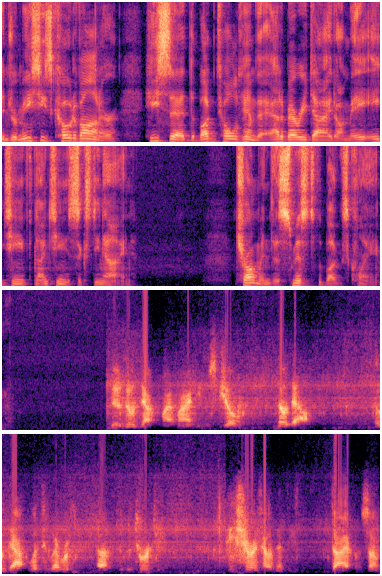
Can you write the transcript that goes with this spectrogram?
In Dramesi's code of honor, he said the bug told him that Atterberry died on May 18, 1969. Trautman dismissed the bug's claim. There's no doubt in my mind he was killed. No doubt. No doubt whatsoever uh, to the torture. He sure as hell didn't die from some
